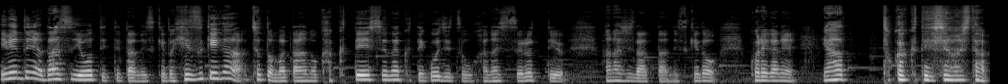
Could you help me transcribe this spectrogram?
イベントには出すよって言ってたんですけど、日付がちょっとまたあの確定してなくて後日お話しするっていう話だったんですけど、これがね、やっと確定しました。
